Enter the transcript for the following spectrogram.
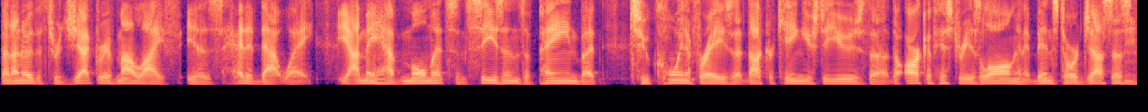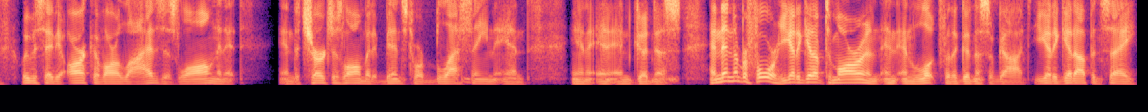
That I know the trajectory of my life is headed that way. Yeah, I may have moments and seasons of pain, but to coin a phrase that Dr. King used to use, the, the arc of history is long and it bends toward justice. Mm. We would say the arc of our lives is long and it and the church is long, but it bends toward blessing and and, and, and goodness. And then number four, you got to get up tomorrow and, and, and look for the goodness of God. You got to get up and say,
